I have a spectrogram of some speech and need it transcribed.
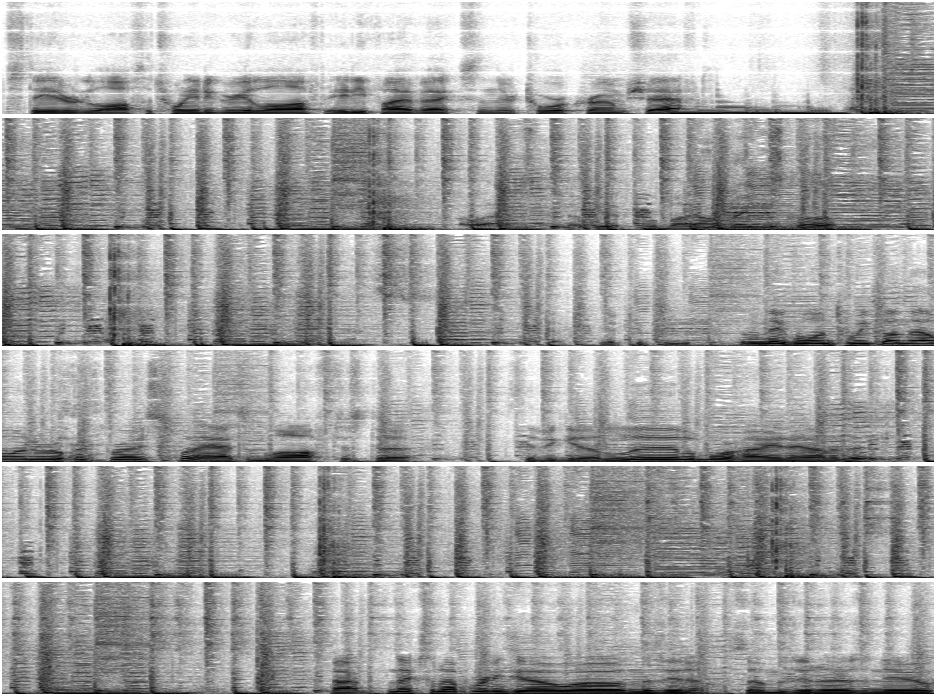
standard loft, the 20 degree loft, 85x in their Tour Chrome shaft. Let me make one tweak on that one real quick, Brice. Just want to add some loft just to see if we get a little more height out of it. All right, next one up, we're to go uh, Mizuno. So Mizuno's new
